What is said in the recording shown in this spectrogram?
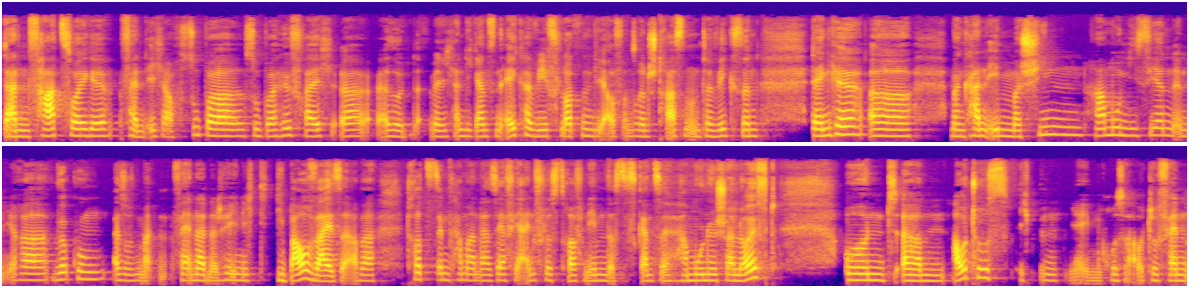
Dann Fahrzeuge fände ich auch super, super hilfreich. Äh, also wenn ich an die ganzen Lkw-Flotten, die auf unseren Straßen unterwegs sind, denke. Äh, man kann eben Maschinen harmonisieren in ihrer Wirkung. Also man verändert natürlich nicht die Bauweise, aber trotzdem kann man da sehr viel Einfluss drauf nehmen, dass das Ganze harmonischer läuft. Und ähm, Autos, ich bin ja eben großer Autofan,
